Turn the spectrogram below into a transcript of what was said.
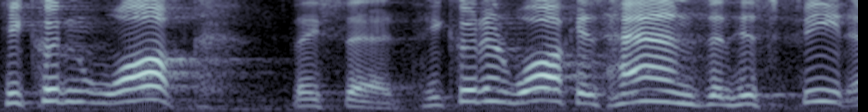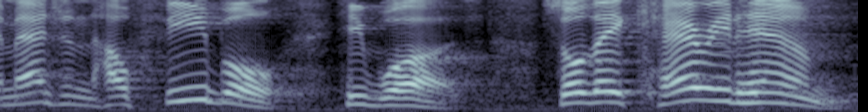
He couldn't walk, they said. He couldn't walk, his hands and his feet. Imagine how feeble he was. So they carried him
